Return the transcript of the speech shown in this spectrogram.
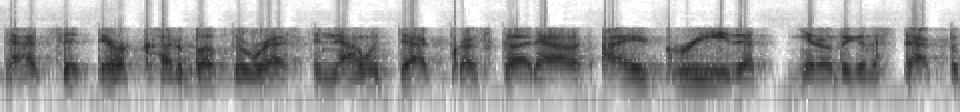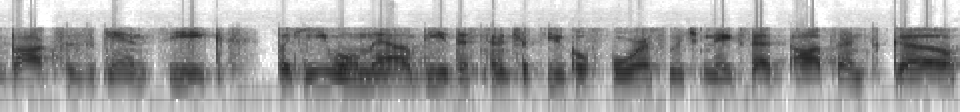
That's it. They're cut above the rest. And now with Dak Prescott out, I agree that you know they're going to stack the boxes against Zeke, but he will now be the centrifugal force which makes that offense go.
